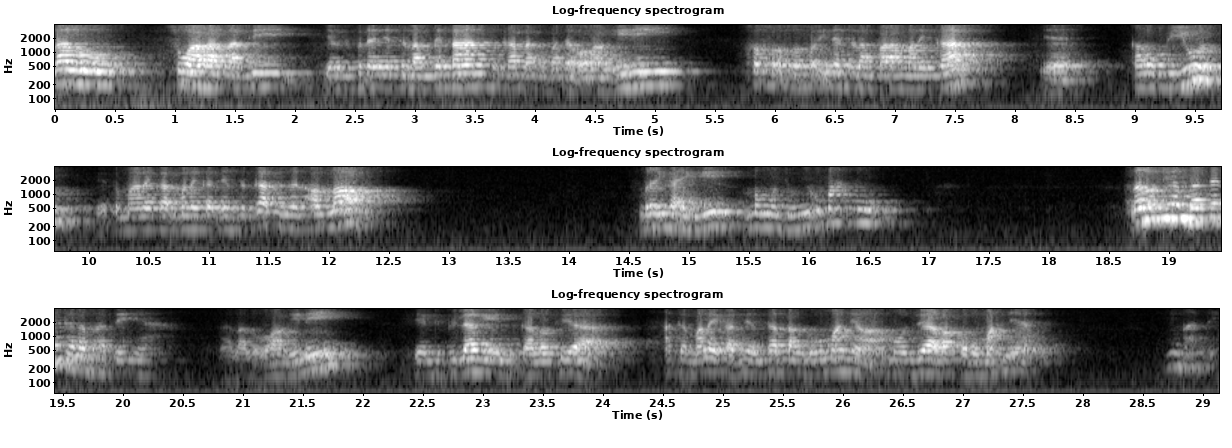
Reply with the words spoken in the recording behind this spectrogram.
Lalu suara tadi yang sebenarnya adalah setan berkata kepada orang ini, sosok-sosok ini adalah para malaikat, ya, biun, yaitu malaikat-malaikat yang dekat dengan Allah. Mereka ingin mengunjungi rumahmu. Lalu dia batin dalam hatinya. Nah, lalu orang ini yang dibilangin kalau dia ada malaikat yang datang ke rumahnya mau ziarah ke rumahnya. Ini mati.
